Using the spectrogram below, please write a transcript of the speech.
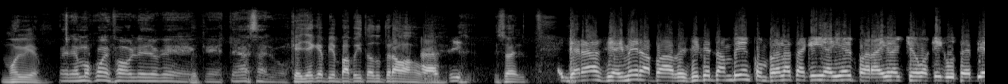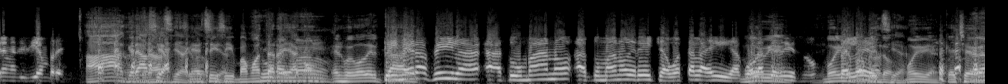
Muy bien. Esperemos con el favor de Dios que, que estés a salvo. Que llegue bien, papito, a tu trabajo. Así. Eso es- Gracias, y mira, para decir que también compré la taquilla ayer para ir al show aquí que ustedes vienen en diciembre. Ah, gracias. Gracias, Sí, Sí, vamos a estar allá con el juego del CAE. Primera fila a tu mano, a tu mano derecha, voy a estar ahí, Muy acuérdate de eso. Muy bien, papito. Gracias. Muy bien, qué chévere.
